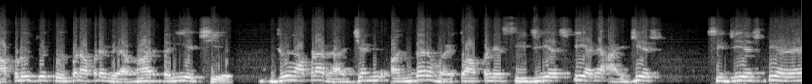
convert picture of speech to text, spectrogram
આપણો જે કોઈ પણ આપણે વ્યવહાર કરીએ છીએ, જો આપણા રાજ્યની અંદર હોય તો આપણને સીજીએસટી અને આઈજીએસ સીજીએસટી અને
